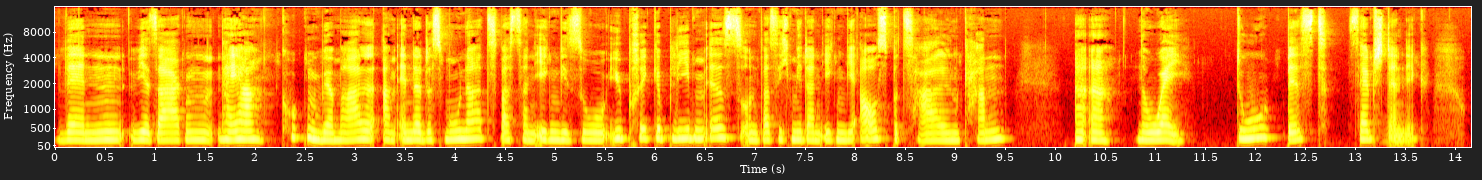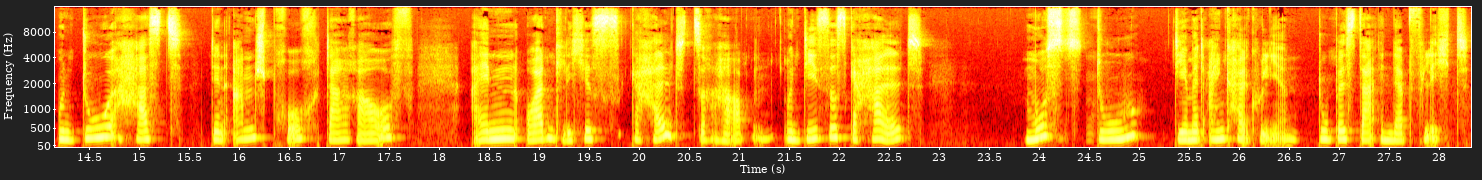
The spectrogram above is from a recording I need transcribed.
wenn wir sagen, naja, gucken wir mal am Ende des Monats, was dann irgendwie so übrig geblieben ist und was ich mir dann irgendwie ausbezahlen kann. Uh -uh, no way. Du bist selbstständig und du hast den Anspruch darauf, ein ordentliches Gehalt zu haben. Und dieses Gehalt musst du dir mit einkalkulieren. Du bist da in der Pflicht.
